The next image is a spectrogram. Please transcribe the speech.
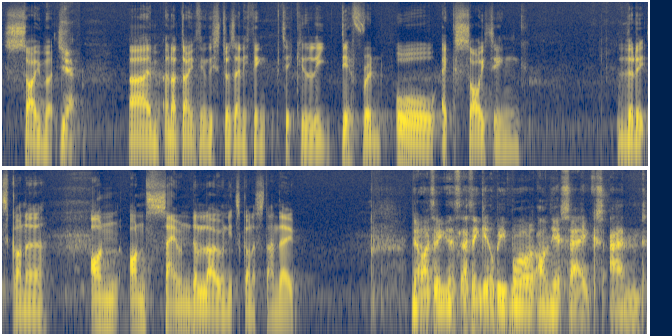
So much. Yeah. Um, and I don't think this does anything particularly different or exciting that it's gonna on on sound alone it's gonna stand out. No, I think I think it'll be more on the aesthetics and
